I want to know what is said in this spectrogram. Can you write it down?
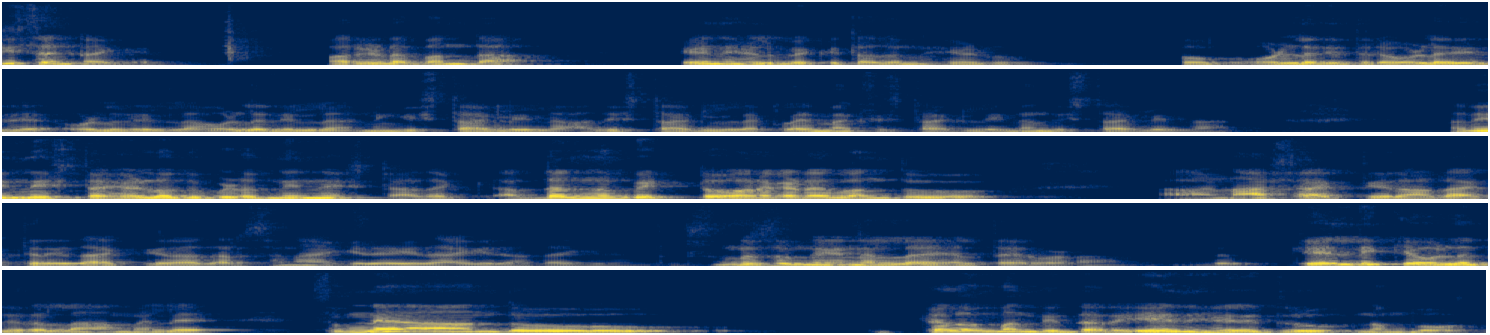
ಡೀಸೆಂಟ್ ಆಗಿ. ಹೊರಗಡೆ ಬಂದ ಏನು ಹೇಳಬೇಕಿತ್ತು ಅದನ್ನು ಹೇಳು. ಹೋಗು. ಒಳ್ಳೇದಿದ್ರೆ ಒಳ್ಳೇದಿದೆ, ಒಳ್ಳೇದಿಲ್ಲ ಒಳ್ಳೇದಿಲ್ಲ, ನಿಂಗೆ ಇಷ್ಟ ಆಗಲಿಲ್ಲ ಅದಿಷ್ಟ ಆಗಲಿಲ್ಲ ಕ್ಲೈಮ್ಯಾಕ್ಸ್ ಇಷ್ಟ ಆಗಲಿಲ್ಲ, ಇನ್ನೊಂದು ಇಷ್ಟ ಆಗಲಿಲ್ಲ. ನಿನ್ನ ಇಷ್ಟ ಹೇಳೋದು ಬಿಡೋದು ನಿನ್ನ ಇಷ್ಟ ಅದಕ್ಕೆ ಅದನ್ನು ಬಿಟ್ಟು ಹೊರಗಡೆ ಬಂದು ನಾಶ ಆಗ್ತೀರಾ, ಅದಾಗ್ತೀರಾ, ಇದಾಗ್ತೀರಾ, ದರ್ಶನ ಆಗಿದೆ, ಇದಾಗಿದೆ, ಅದಾಗಿದೆ ಅಂತ. ಸುಮ್ಮನೆ ಸುಮ್ಮನೆ ಏನೆಲ್ಲ ಹೇಳ್ತಾ ಇರಬೇಡ. ಇದು ಕೇಳಲಿಕ್ಕೆ ಒಳ್ಳೇದಿರಲ್ಲ, ಆಮೇಲೆ ಸುಮ್ಮನೆ ಒಂದು ಕೆಲವು ಮಂದಿದ್ದಾರೆ ಏನು ಹೇಳಿದ್ರು ನಂಬೋರು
